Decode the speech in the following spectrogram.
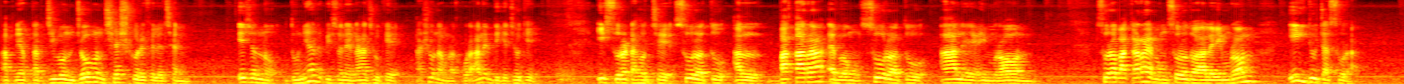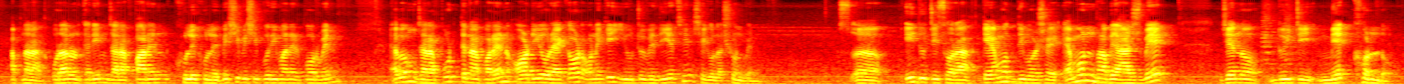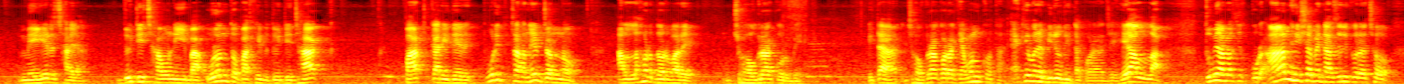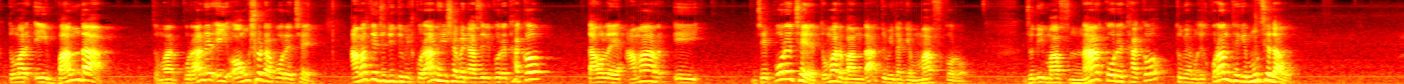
আপনি আপনার জীবন, যৌবন শেষ করে ফেলেছেন। এই জন্য দুনিয়ার পিছনে না ঝুঁকে, আসুন আমরা কোরআনের দিকে ঝুঁকি। এই সুরাটা হচ্ছে সুরতু আল বাকারা এবং সুরতু আলে ইমরন। সুরা বাকারা এবং সুরত আলে ইমরন, এই দুইটা সুরা আপনারা কোরআনুল করিম যারা পারেন, খুলে খুলে বেশি বেশি পরিমাণের পড়বেন এবং যারা পড়তে না পারেন, অডিও রেকর্ড অনেকেই ইউটিউবে দিয়েছে, সেগুলো শুনবেন। এই দুটি সোরা কেয়ামত দিবসে এমনভাবে আসবে যেন দুইটি মেঘখণ্ড, মেঘের ছায়া, দুইটি ছাউনি বা উড়ন্ত পাখির দুইটি ঝাঁক পাঠকারীদের পরিত্রাণের জন্য আল্লাহর দরবারে ঝগড়া করবে। এটা ঝগড়া করা কেমন কথা? একেবারে বিরোধিতা করা যে, হে আল্লাহ, তুমি আমাকে কোরআন হিসাবে নাজিল করেছ, তোমার এই বান্দা, তোমার কোরআনের এই অংশটা পড়েছে আমাকে যদি তুমি কোরআন হিসাবে নাজিল করে থাকো, তাহলে আমার এই যে পড়েছে তোমার বান্দা, তুমি তাকে মাফ করো। যদি মাফ না করে থাকো, তুমি আমাকে কোরআন থেকে মুছে দাও।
